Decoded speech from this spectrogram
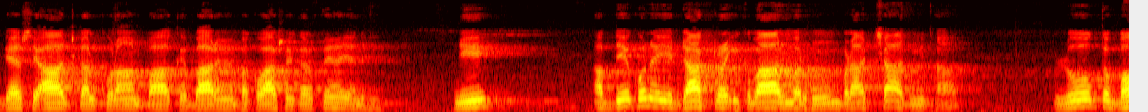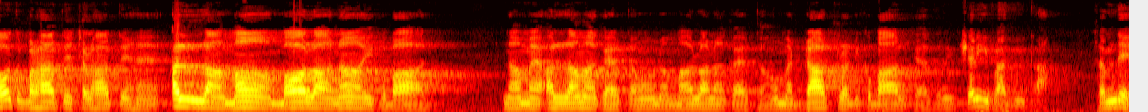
جیسے آج کل قرآن پاک کے بارے میں بکواسیں کرتے ہیں یا نہیں؟ جی اب دیکھو نا، یہ ڈاکٹر اقبال مرحوم بڑا اچھا آدمی تھا۔ لوگ تو بہت بڑھاتے چڑھاتے ہیں۔ علامہ مولانا اقبال۔ نہ میں علامہ کہتا ہوں، نہ مولانا کہتا ہوں، میں ڈاکٹر اقبال کہتا ہوں۔ شریف آدمی تھا، سمجھے؟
